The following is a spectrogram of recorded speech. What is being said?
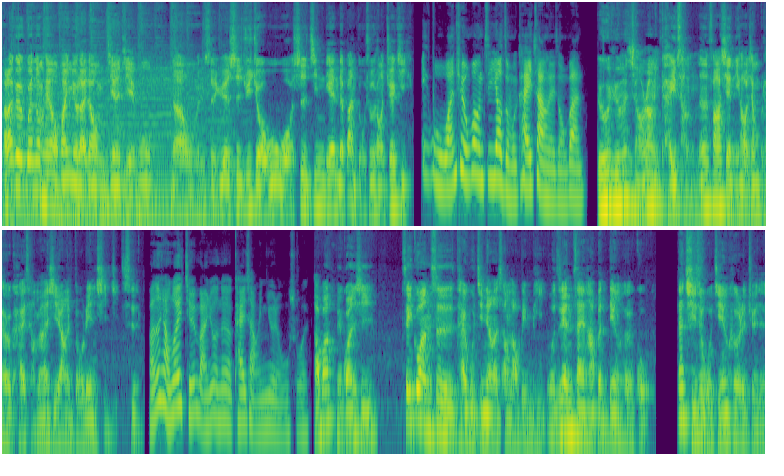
好了，各位观众朋友，欢迎又来到我们今天的节目。那我们是月氏居酒屋，我是今天的伴读书童 Jacky。哎，我完全忘记要怎么开场嘞，怎么办？我原本想要让你开场，但是发现你好像不太会开场，没关系，让你多练习几次。反正想说，哎，前面本来就有那个开场音乐的，无所谓。好吧，没关系。这一罐是台虎精酿的长岛冰啤，我之前在他本店喝过，但其实我今天喝了，觉得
